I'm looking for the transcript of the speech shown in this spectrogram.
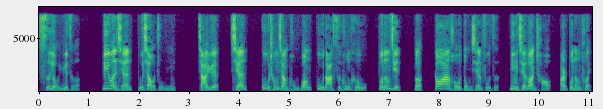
死有余则。”立问贤不孝主名，家曰：“贤，故丞相孔光，故大司空何武，不能进。恶高安侯董贤父子，宁结乱朝而不能退，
